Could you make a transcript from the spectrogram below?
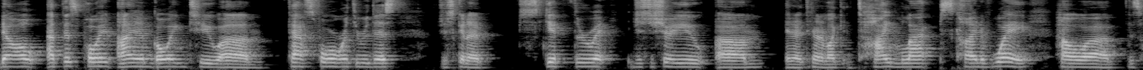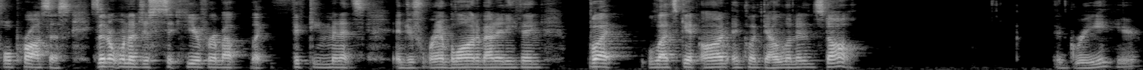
Now, at this point, I am going to um, fast forward through this. Just going to skip through it just to show you um, in a kind of like time lapse kind of way how uh, this whole process. Because I don't want to just sit here for about like 15 minutes and just ramble on about anything. But let's get on and click download and install. Agree here.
